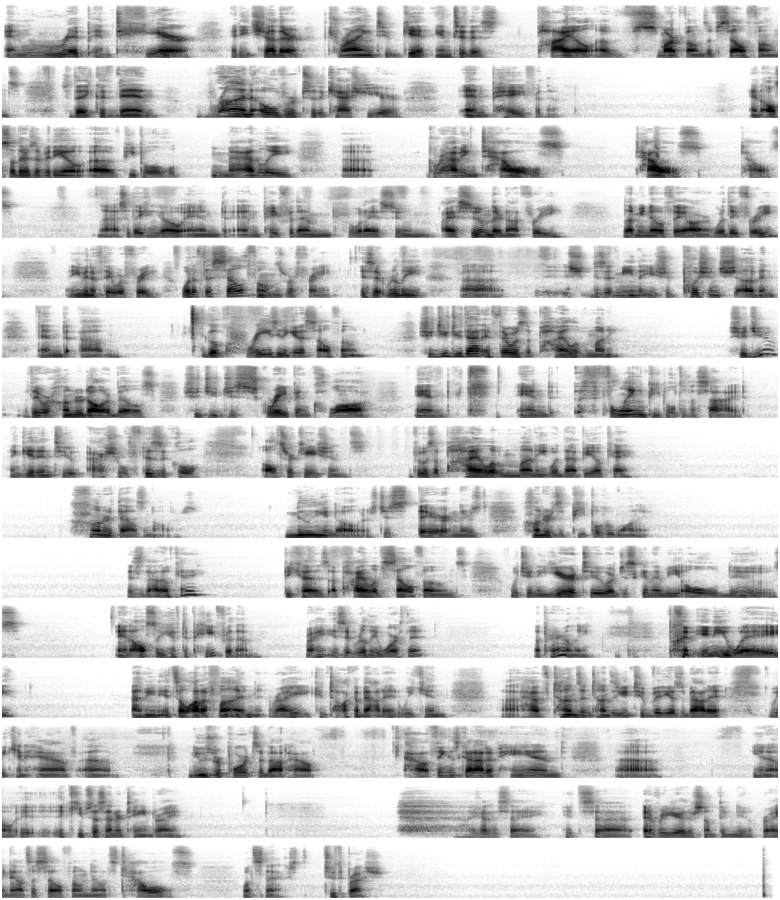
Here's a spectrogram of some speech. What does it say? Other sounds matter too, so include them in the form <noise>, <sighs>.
and rip and tear at each other trying to get into this pile of smartphones, of cell phones, so they could then run over to the cashier and pay for them. And also, there's a video of people madly uh, grabbing towels, towels, towels, uh, so they can go and and pay for them for what I assume. I assume they're not free. Let me know if they are. Were they free? Even if they were free. What if the cell phones were free? Is it really, uh, does it mean that you should push and shove and, and um, go crazy to get a cell phone? Should you do that if there was a pile of money? Should you? If they were $100 bills, should you just scrape and claw and, and fling people to the side and get into actual physical altercations? If it was a pile of money, would that be okay? Hundred thousand dollars, million dollars just there, and there's hundreds of people who want it. Is that okay? Because a pile of cell phones, which in a year or two are just going to be old news, and also you have to pay for them, right? Is it really worth it? Apparently. But anyway, I mean, it's a lot of fun, right? You can talk about it. We can uh, have tons and tons of YouTube videos about it. We can have um, news reports about how how things got out of hand. Uh, you know, it, it keeps us entertained, right? <sighs> I gotta say, it's uh, every year there's something new. Right now it's a cell phone. Now it's towels. What's next? Toothbrush?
